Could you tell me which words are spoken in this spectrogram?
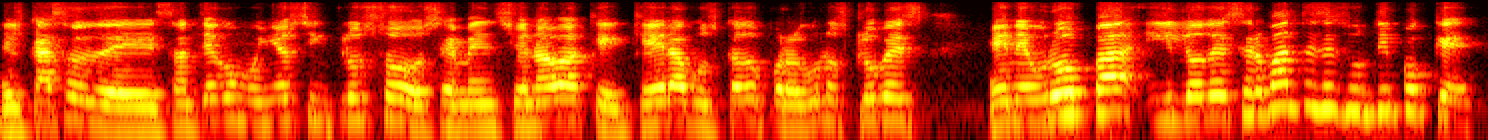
El caso de Santiago Muñoz incluso se mencionaba que, que, era buscado por algunos clubes en Europa. Y lo de Cervantes es un tipo que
